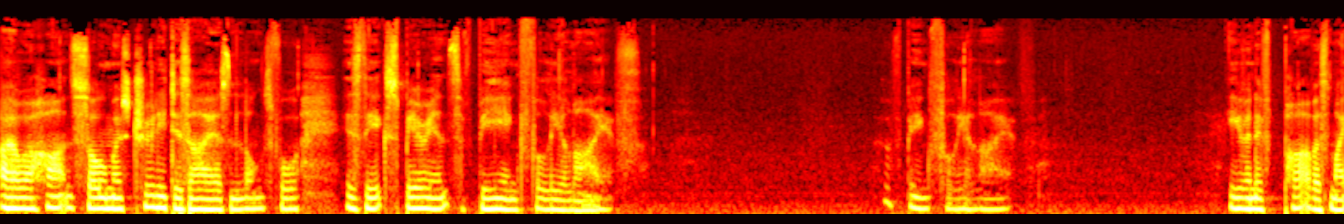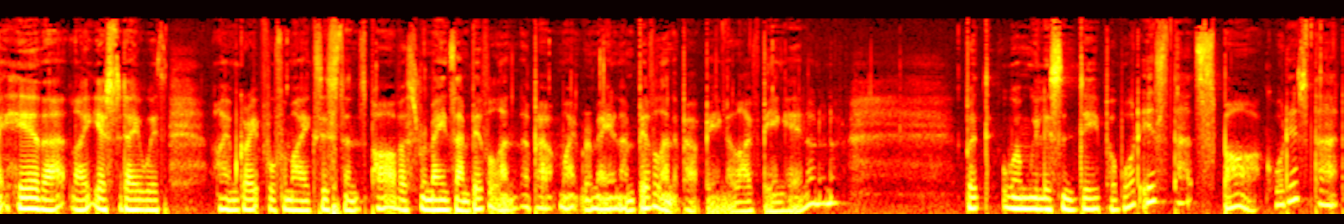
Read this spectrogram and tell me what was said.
our heart and soul most truly desires and longs for is the experience of being fully alive. Of being fully alive. Even if part of us might hear that, like yesterday with, I am grateful for my existence, part of us remains ambivalent about, might remain ambivalent about being alive, being here. No, no, no. But when we listen deeper, what is that spark? What is that,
